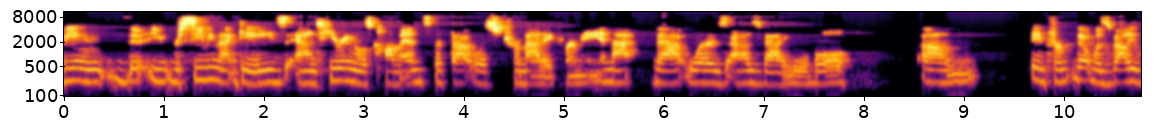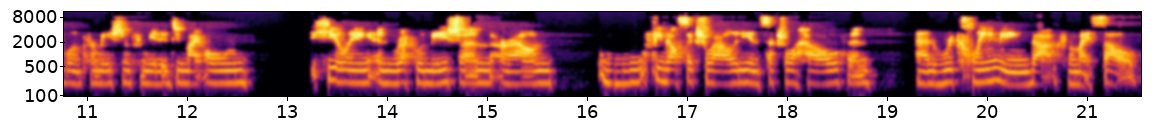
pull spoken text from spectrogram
being the, receiving that gaze and hearing those comments that that was traumatic for me and that that was as valuable um, that was valuable information for me to do my own healing and reclamation around female sexuality and sexual health and, and reclaiming that for myself.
